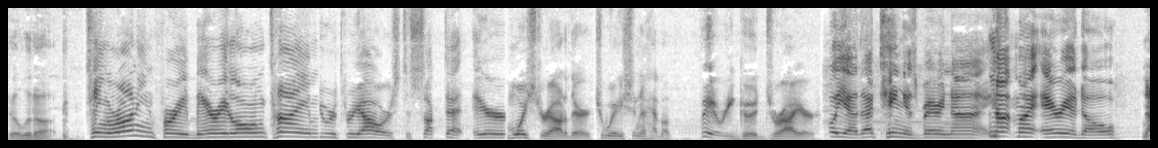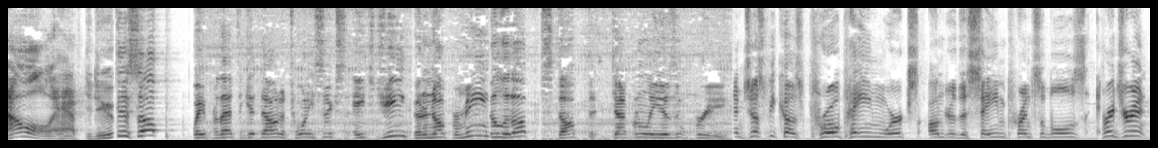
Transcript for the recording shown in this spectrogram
fill it up. Ting running for a very long time, two or three hours to suck that air moisture out of there. Situation to have a very good dryer. Oh yeah, that ting is very nice. Not my area though. Now all I have to do, this up, Wait for that to get down to 26 HG. Good enough for me. Fill it up. Stuff that definitely isn't free. And just because propane works under the same principles, refrigerant,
